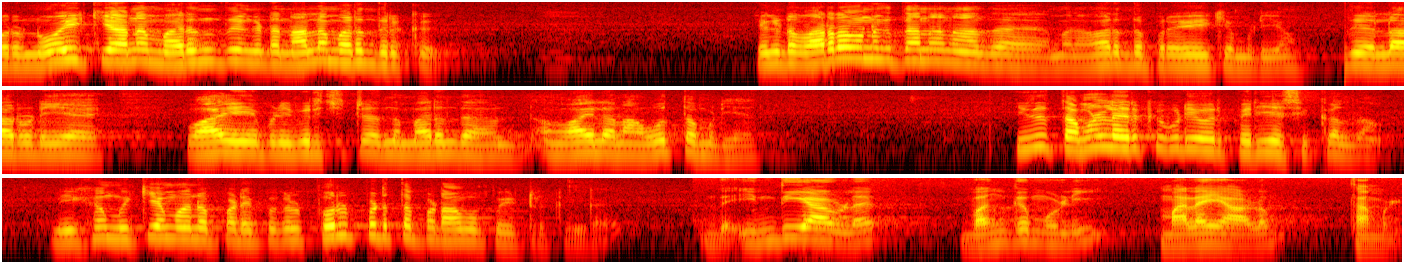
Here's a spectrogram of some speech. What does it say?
ஒரு நோய்க்கான மருந்து எங்கிட்ட நல்ல மருந்து இருக்குது எங்கிட்ட வர்றவனுக்கு தானே நான் அதை மருந்தை பிரயோகிக்க முடியும். இது எல்லாருடைய வாயை இப்படி விரிச்சிட்டு அந்த மருந்தை வாயில் நான் ஊற்ற முடியாது. இது தமிழில் இருக்கக்கூடிய ஒரு பெரிய சிக்கல் தான் மிக முக்கியமான படைப்புகள் பொருட்படுத்தப்படாமல் போயிட்டுருக்குங்க. இந்த இந்தியாவில் வங்கமொழி மலையாளம் தமிழ்.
